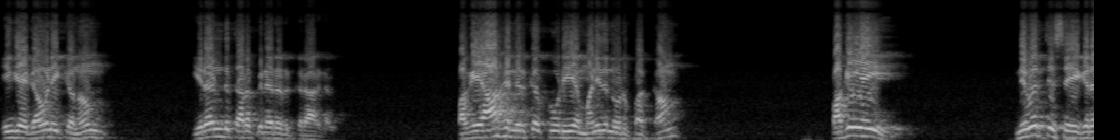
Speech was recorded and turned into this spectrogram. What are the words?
இங்கே கவனிக்கணும் இரண்டு தரப்பினர் இருக்கிறார்கள். பகையாக நிற்கக்கூடிய மனிதன் ஒரு பக்கம் பகையை நிவர்த்தி செய்கிற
